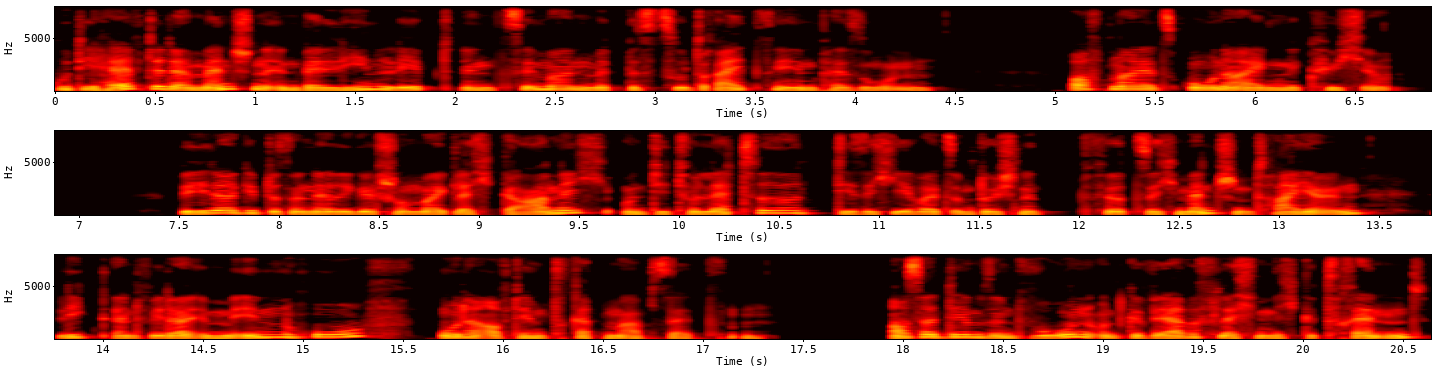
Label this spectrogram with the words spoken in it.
Gut die Hälfte der Menschen in Berlin lebt in Zimmern mit bis zu 13 Personen, oftmals ohne eigene Küche. Bäder gibt es in der Regel schon mal gleich gar nicht und die Toilette, die sich jeweils im Durchschnitt 40 Menschen teilen, liegt entweder im Innenhof oder auf dem Treppenabsätzen. Außerdem sind Wohn- und Gewerbeflächen nicht getrennt,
